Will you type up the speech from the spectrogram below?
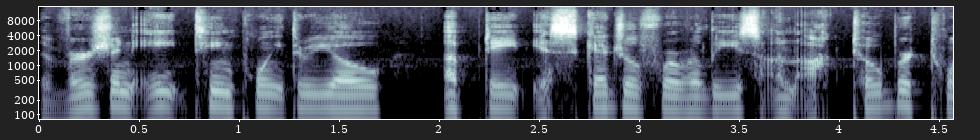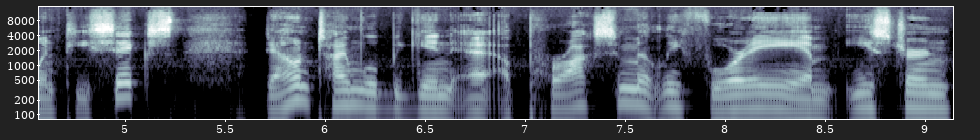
The version 18.30 update is scheduled for release on October 26th. Downtime will begin at approximately 4 a.m. Eastern,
